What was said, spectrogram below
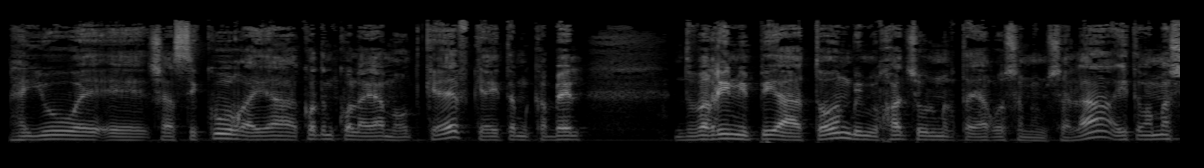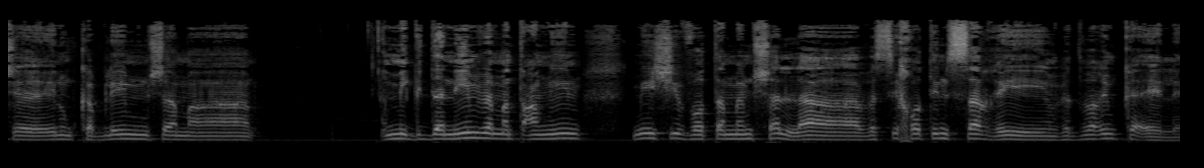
היו, אה, אה, שהסיקור היה, קודם כל היה מאוד כיף, כי היית מקבל דברים מפי האתון, במיוחד שאולמרט היה ראש הממשלה. היית ממש, אה, היינו מקבלים שם... מגדנים ומטעמים מישיבות הממשלה, ושיחות עם שרים, ודברים כאלה.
